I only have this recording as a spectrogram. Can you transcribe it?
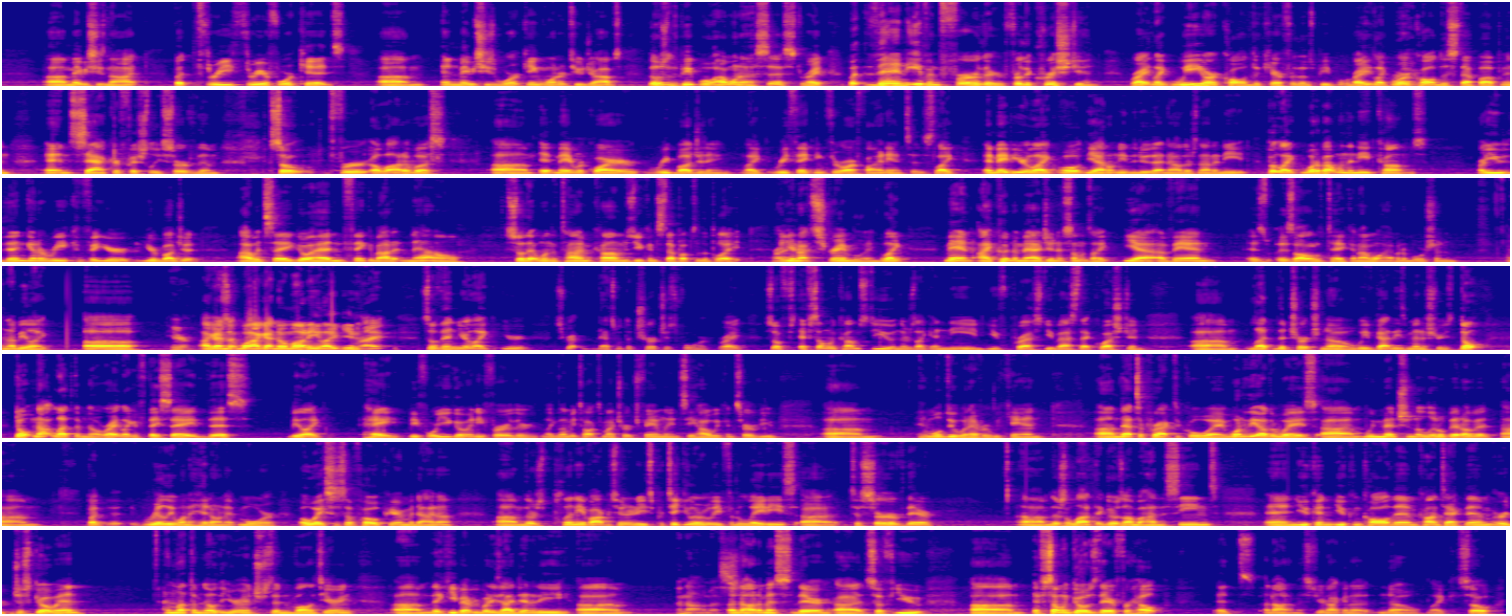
uh, maybe she's not, but three three or four kids um, and maybe she's working one or two jobs. Those are the people I want to assist, right? But then even further for the Christian, right? Like we are called to care for those people, right? Like we're called to step up and and sacrificially serve them. So for a lot of us, um, it may require rebudgeting, like rethinking through our finances. Like, and maybe you're like, well, yeah, I don't need to do that now. There's not a need. But like, what about when the need comes? Are you then going to reconfigure your budget? I would say go ahead and think about it now so that when the time comes, you can step up to the plate right. and you're not scrambling. Like, man, I couldn't imagine if someone's like, yeah, a van is, is all it'll take and I won't have an abortion. And I'd be like, uh, here, I got no, well, I got no money. Like, you know? right. So then you're like, you're, that's what the church is for, right? So if, if someone comes to you and there's like a need, you've pressed, you've asked that question, um, let the church know we've got these ministries. Don't don't not let them know, right? Like if they say this, be like, hey, before you go any further, like let me talk to my church family and see how we can serve you, um, and we'll do whatever we can. Um, that's a practical way. One of the other ways um, we mentioned a little bit of it, um, but really want to hit on it more. Oasis of Hope here in Medina. Um, there's plenty of opportunities, particularly for the ladies, uh, to serve there. Um, there's a lot that goes on behind the scenes and you can you can call them, contact them, or just go in and let them know that you're interested in volunteering. Um, they keep everybody's identity um, anonymous. Anonymous there. Uh, so if you um, if someone goes there for help, it's anonymous. You're not gonna know. Like so.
